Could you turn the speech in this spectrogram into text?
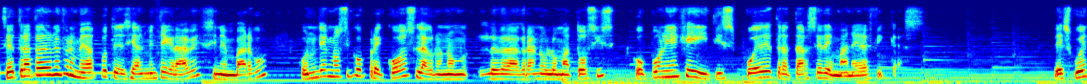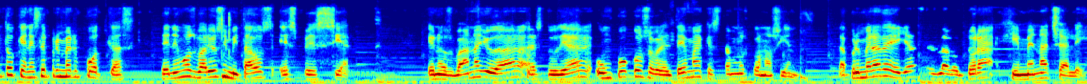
Se trata de una enfermedad potencialmente grave, sin embargo, con un diagnóstico precoz, la, granulomatosis o poliangeitis puede tratarse de manera eficaz. Les cuento que en este primer podcast tenemos varios invitados especiales que nos van a ayudar a estudiar un poco sobre el tema que estamos conociendo. La primera de ellas es la doctora Jimena Chalé,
